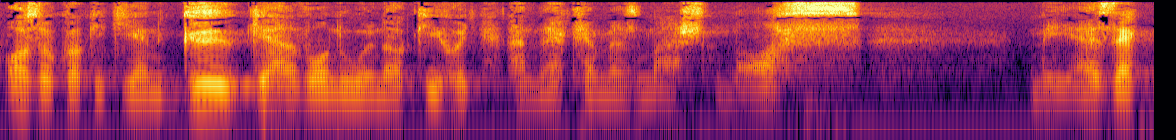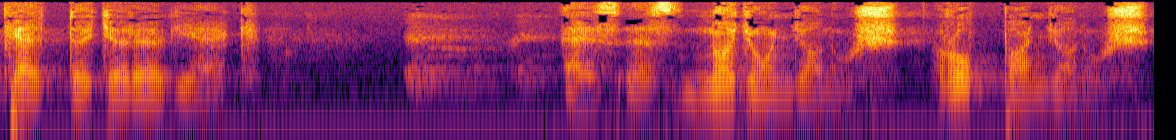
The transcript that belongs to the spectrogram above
Azok, akik ilyen gőggel vonulnak ki, hogy hát nekem ez más nasz. Mi ezekkel tötyörögjek. Ez, ez nagyon gyanús, roppan gyanús.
